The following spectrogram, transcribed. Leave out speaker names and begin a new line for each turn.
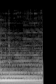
Música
